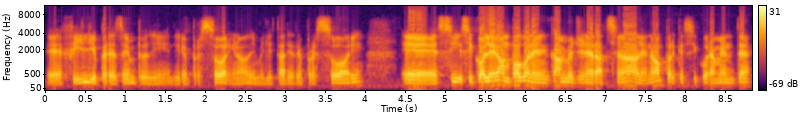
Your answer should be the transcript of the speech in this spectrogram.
eh, figli per esempio di, di repressori, no? di militari repressori, e si, si, collega un po' con il cambio generazionale, no? perché sicuramente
